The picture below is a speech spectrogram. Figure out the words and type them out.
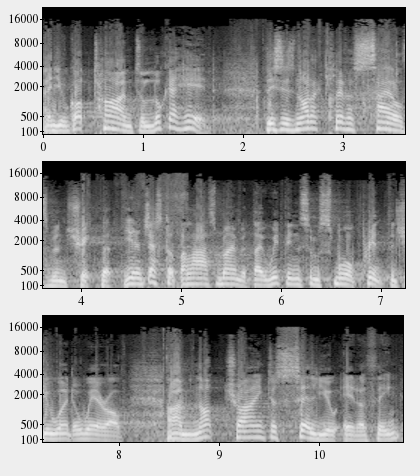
and you've got time to look ahead. This is not a clever salesman trick that, you know, just at the last moment they whip in some small print that you weren't aware of. I'm not trying to sell you anything,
